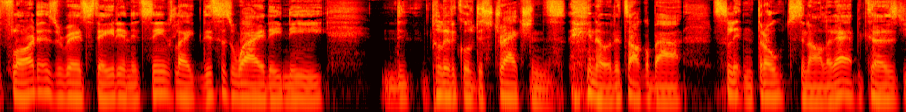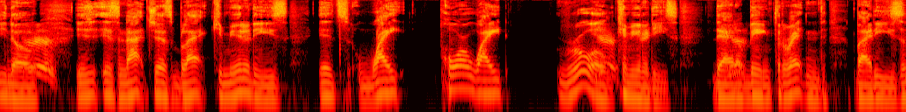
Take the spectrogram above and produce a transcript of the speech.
Florida is a red state, and it seems like this is why they need d- political distractions. You know to talk about slitting throats and all of that because you know it- it's not just black communities; it's white, poor white rural communities that are being threatened by these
